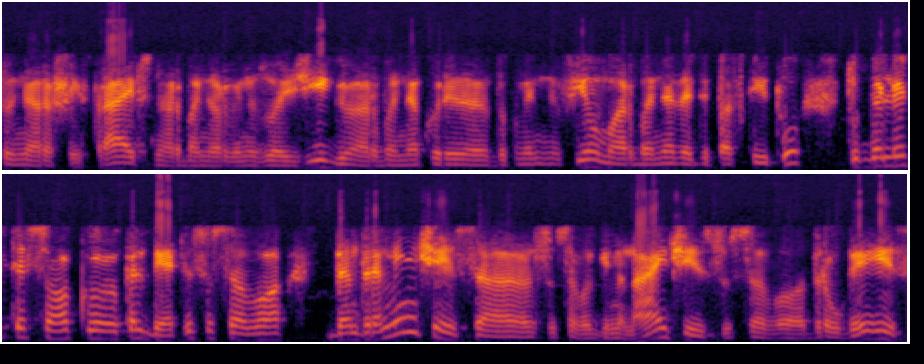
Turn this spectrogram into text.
tu nerašai straipsnių, arba neorganizuoji žygių, arba nekuri dokumentinių filmų, arba nevedi paskaitų, tu gali tiesiog kalbėti su savo bendraminčiais, su savo giminaičiais, su savo draugais,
